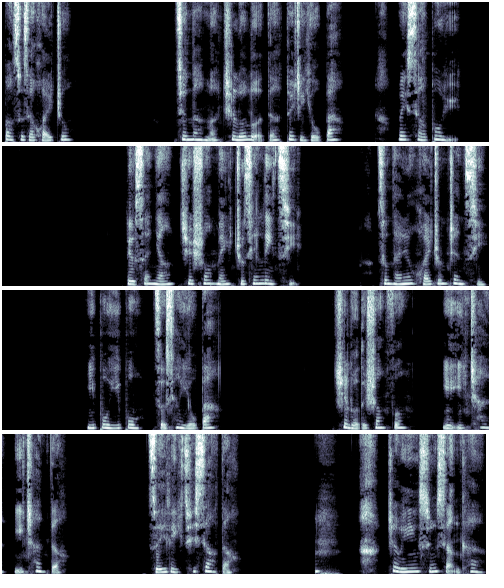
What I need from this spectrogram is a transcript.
抱坐在怀中，就那么赤裸裸的对着尤巴，微笑不语。柳三娘却双眉逐渐立起，从男人怀中站起，一步一步走向尤巴。赤裸的双峰也一颤一颤的，嘴里却笑道：“这位英雄想看，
